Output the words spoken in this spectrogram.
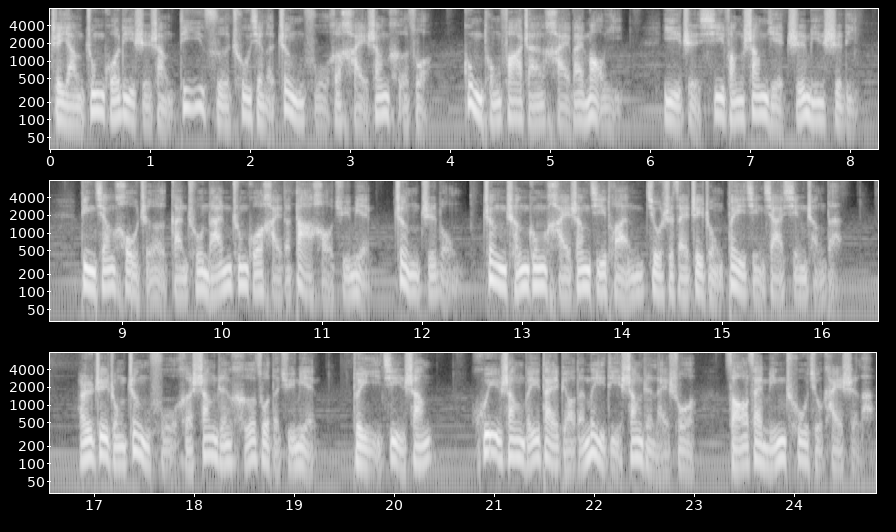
这样，中国历史上第一次出现了政府和海商合作。共同发展海外贸易，抑制西方商业殖民势力，并将后者赶出南中国海的大好局面。郑芝龙、郑成功海商集团就是在这种背景下形成的。而这种政府和商人合作的局面，对以晋商、徽商为代表的内地商人来说，早在明初就开始了。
